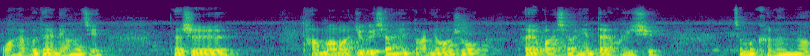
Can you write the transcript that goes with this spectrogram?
我还不太了解。但是他妈妈就给小燕打电话说，他要把小燕带回去，怎么可能呢？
